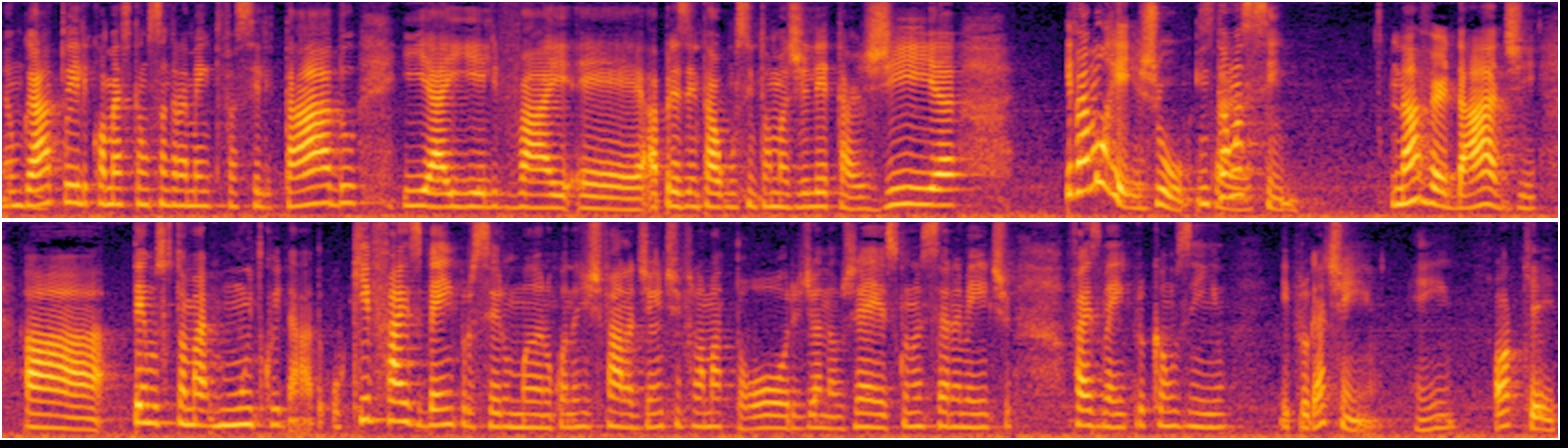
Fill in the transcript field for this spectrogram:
Um gato ele começa a ter um sangramento facilitado e aí ele vai é, apresentar alguns sintomas de letargia e vai morrer, Ju. Então, certo. assim, na verdade, ah, temos que tomar muito cuidado. O que faz bem para o ser humano, quando a gente fala de anti-inflamatório, de analgésico, não necessariamente faz bem para o cãozinho e para o gatinho. Hein? Ok.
